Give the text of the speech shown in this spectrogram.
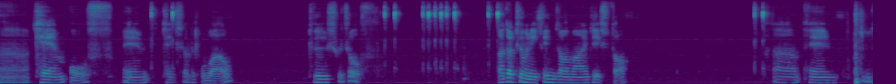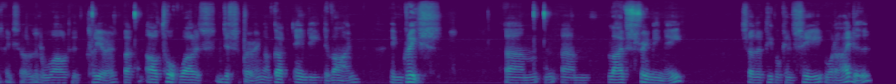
uh, cam off and it takes a little while to switch off. I've got too many things on my desktop um, and it takes a little while to clear it but I'll talk while it's disappearing. I've got Andy Devine in Greece um, um, live streaming me so that people can see what I do.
